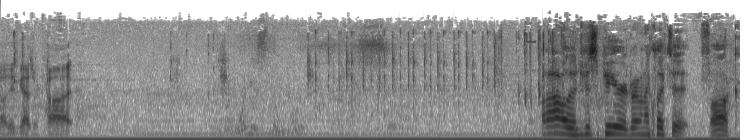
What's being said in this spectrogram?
Oh, these guys are caught. Oh, it disappeared right when I clicked it. Fuck.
